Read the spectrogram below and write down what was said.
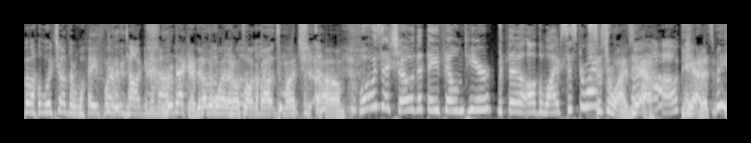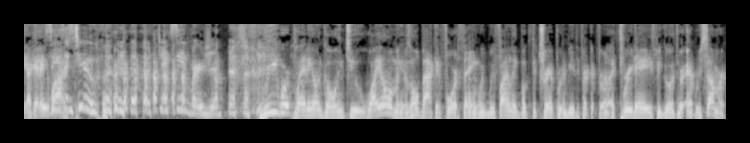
Well, which other wife are we talking about? Rebecca, the other one I don't talk about too much. Um, What was that show that they filmed here with the all the wives, sister wives? Sister Wives, yeah. Oh, okay. Yeah, that's me. I got eight Season wives. two, JC version. we were planning on going to Wyoming. It was a whole back and forth thing. We, we finally booked the trip. We're going to be there for, for like three days. We go there every summer.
